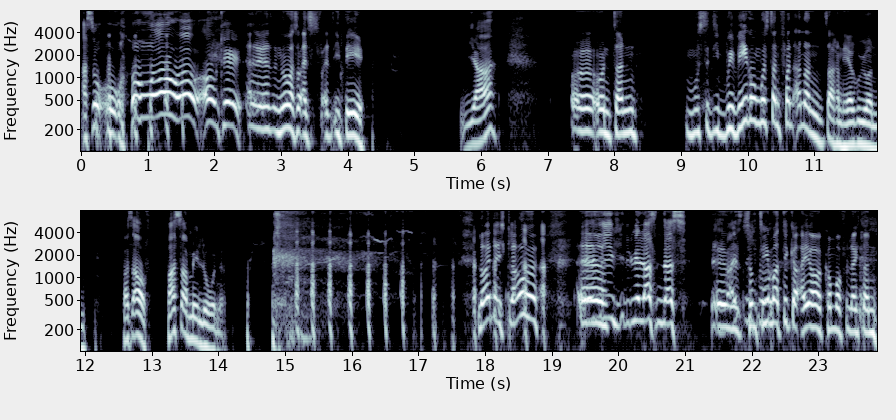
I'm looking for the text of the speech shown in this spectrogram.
Ach so, oh, oh, oh, oh, okay. Äh, nur mal so als, als Idee. Ja. Äh, und dann musste die Bewegung muss dann von anderen Sachen herrühren. Pass auf. Wassermelone. Leute, ich glaube, Äh, wir lassen das. Äh, nicht, zum wo- Thema dicke Eier kommen wir vielleicht dann,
